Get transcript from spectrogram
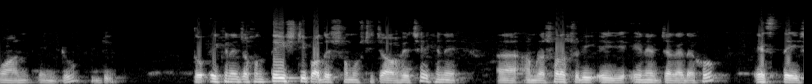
one into D তো এখানে যখন তেইশটি পদের সমষ্টি চাওয়া হয়েছে, এখানে আমরা সরাসরি এই এনের জায়গায় দেখো এস তেইশ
